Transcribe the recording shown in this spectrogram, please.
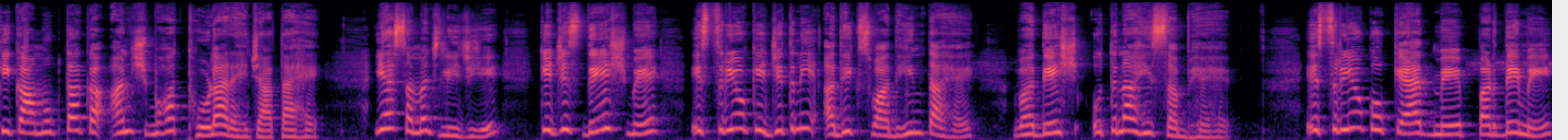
कि कामुकता का अंश बहुत थोड़ा रह जाता है। यह समझ लीजिए कि जिस देश में स्त्रियों की जितनी अधिक स्वाधीनता है, वह देश उतना ही सभ्य है। स्त्रियों को कैद में, पर्दे में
